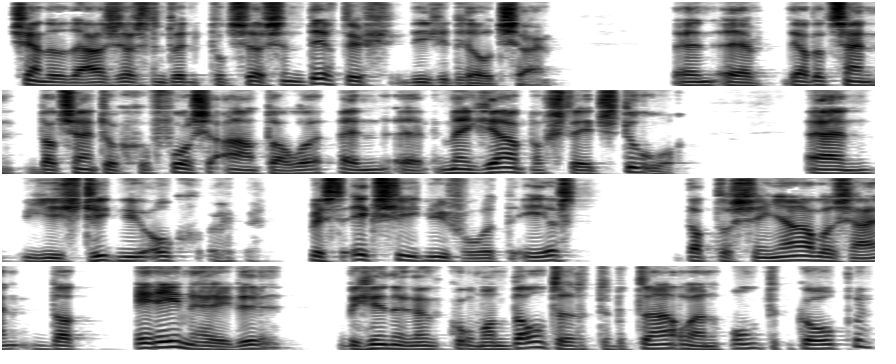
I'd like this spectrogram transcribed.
zijn er daar 26 tot 36 die gedood zijn. En eh, ja, dat zijn, dat zijn toch forse aantallen en men gaat nog steeds door. En je ziet nu ook, wist ik zie nu voor het eerst dat er signalen zijn dat eenheden beginnen hun commandanten te betalen en om te kopen.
